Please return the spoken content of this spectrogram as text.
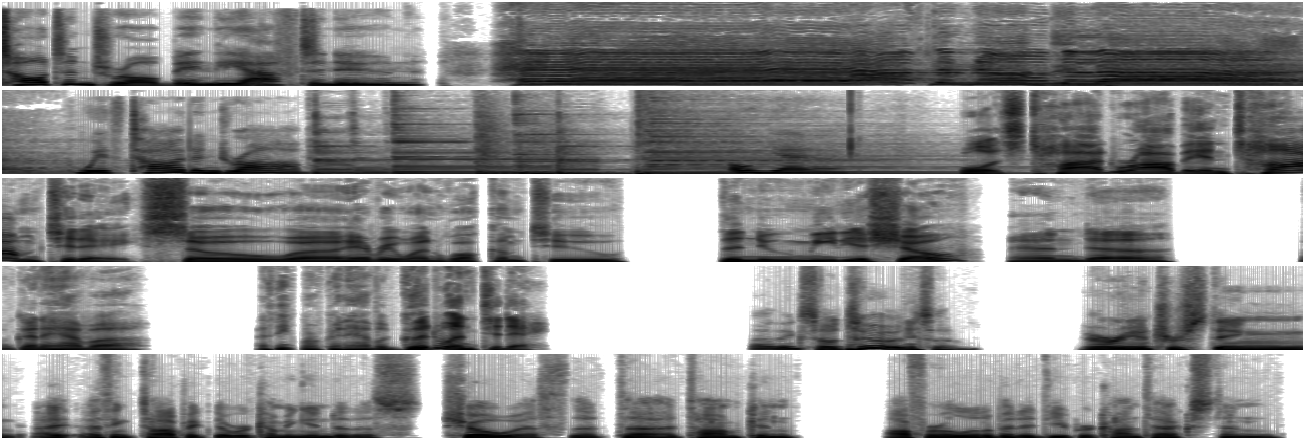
Todd and Rob in the afternoon. Hey, afternoon delight. with Todd and Rob. Oh, yeah. Well, it's Todd, Rob, and Tom today. So, uh, hey everyone, welcome to the new media show. And uh, we're going to have a, I think we're going to have a good one today. I think so too. It's a very interesting, I, I think, topic that we're coming into this show with that uh, Tom can offer a little bit of deeper context. And,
